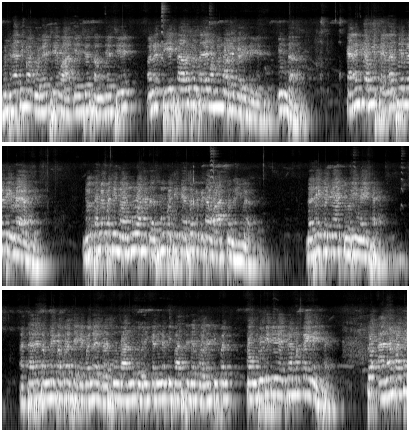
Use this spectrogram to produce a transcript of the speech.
ગુજરાતીમાં બોલે છે, વાંચે છે, સમજે છે. અને ટેસ્ટ આવે તો સાહેબ, અમે મોડે કરી દઈએ છીએ. બિંદા કારણ કે અમે પહેલાથી અમને ટેવડાયા છે. જો તમે પછી નવમું અને દસમું પછી કહેશો કે બેટા વાત તો નહીં વાત દરેક જગ્યાએ ચોરી નહીં થાય. અત્યારે તમને ખબર છે કે ભલે દસમું, બારમું ચોરી કરીને બી પાસ થઈ જાય કોલેજથી પણ કોમ્પિટિટિવ એક્ઝામમાં કંઈ નહીં થાય. તો આના માટે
